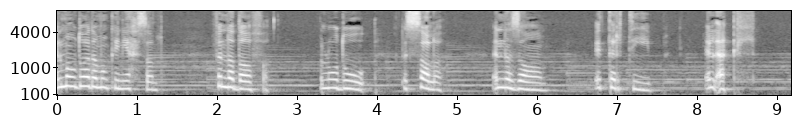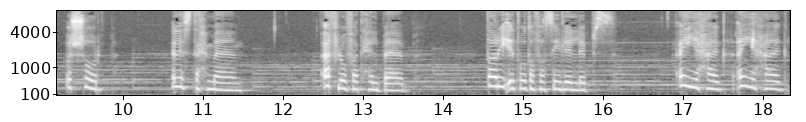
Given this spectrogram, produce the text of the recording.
الموضوع ده ممكن يحصل في النظافة الوضوء الصلاة النظام الترتيب الأكل الشرب الاستحمام قفل وفتح الباب طريقة وتفاصيل اللبس أي حاجة أي حاجة.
